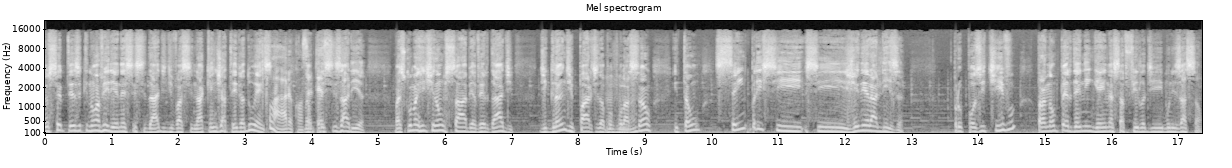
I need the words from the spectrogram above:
tenho certeza que não haveria necessidade de vacinar quem já teve a doença. Claro, com certeza. Não precisaria. Mas como a gente não sabe a verdade de grande parte da uhum. população, então sempre se, se generaliza para o positivo para não perder ninguém nessa fila de imunização.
